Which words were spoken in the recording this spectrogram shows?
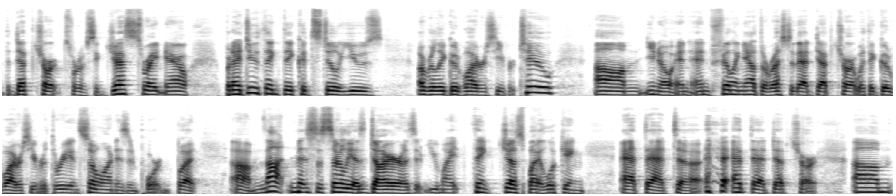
the depth chart sort of suggests right now, but I do think they could still use a really good wide receiver too um, you know, and and filling out the rest of that depth chart with a good wide receiver three and so on is important, but um, not necessarily as dire as you might think just by looking at that uh, at that depth chart. Um,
